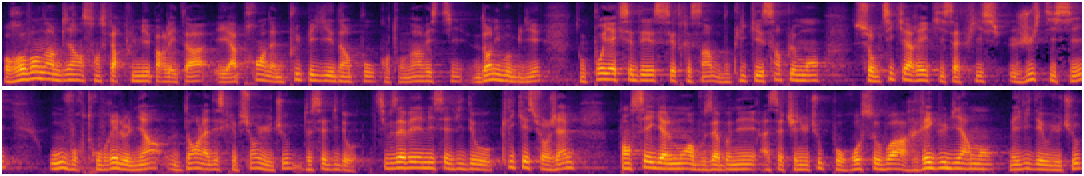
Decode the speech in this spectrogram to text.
revendre un bien sans se faire plumer par l'État et apprendre à ne plus payer d'impôts quand on investit dans l'immobilier. Donc pour y accéder, c'est très simple. Vous cliquez simplement sur le petit carré qui s'affiche juste ici ou vous retrouverez le lien dans la description YouTube de cette vidéo. Si vous avez aimé cette vidéo, cliquez sur j'aime. Pensez également à vous abonner à cette chaîne YouTube pour recevoir régulièrement mes vidéos YouTube.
